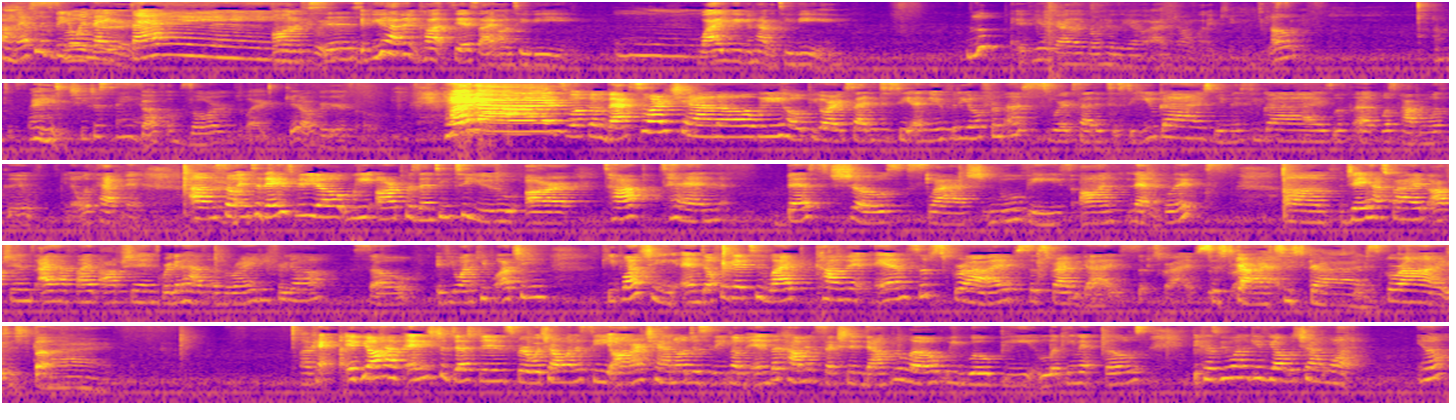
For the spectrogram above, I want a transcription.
Oh, Netflix be so doing their thing. Honestly, sis. if you haven't caught CSI on TV, Mm, why you even have a TV? bloop. If you're a guy like Rogelio, I don't like you. Just Oh. saying. I'm just saying. She just saying. Self-absorbed, like get over yourself. Hey Hi, guys! Welcome back to our channel. We hope you are excited to see a new video from us. We're excited to see you guys. We miss you guys. What's up? What's popping? What's good? You know, what's happening? Um, so in today's video, we are presenting to you our top 10 best shows slash movies on Netflix. Um, Jai has five options. I have five options. We're gonna have a variety for y'all. So if you want to keep watching, keep watching, and don't forget to like, comment, and subscribe. Subscribe, you guys. Subscribe. Subscribe. subscribe, Subscribe. subscribe. Okay. If y'all have any suggestions for what y'all want to see on our channel, just leave them in the comment section down below. We will be looking at those because we want to give y'all what y'all want. You know?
